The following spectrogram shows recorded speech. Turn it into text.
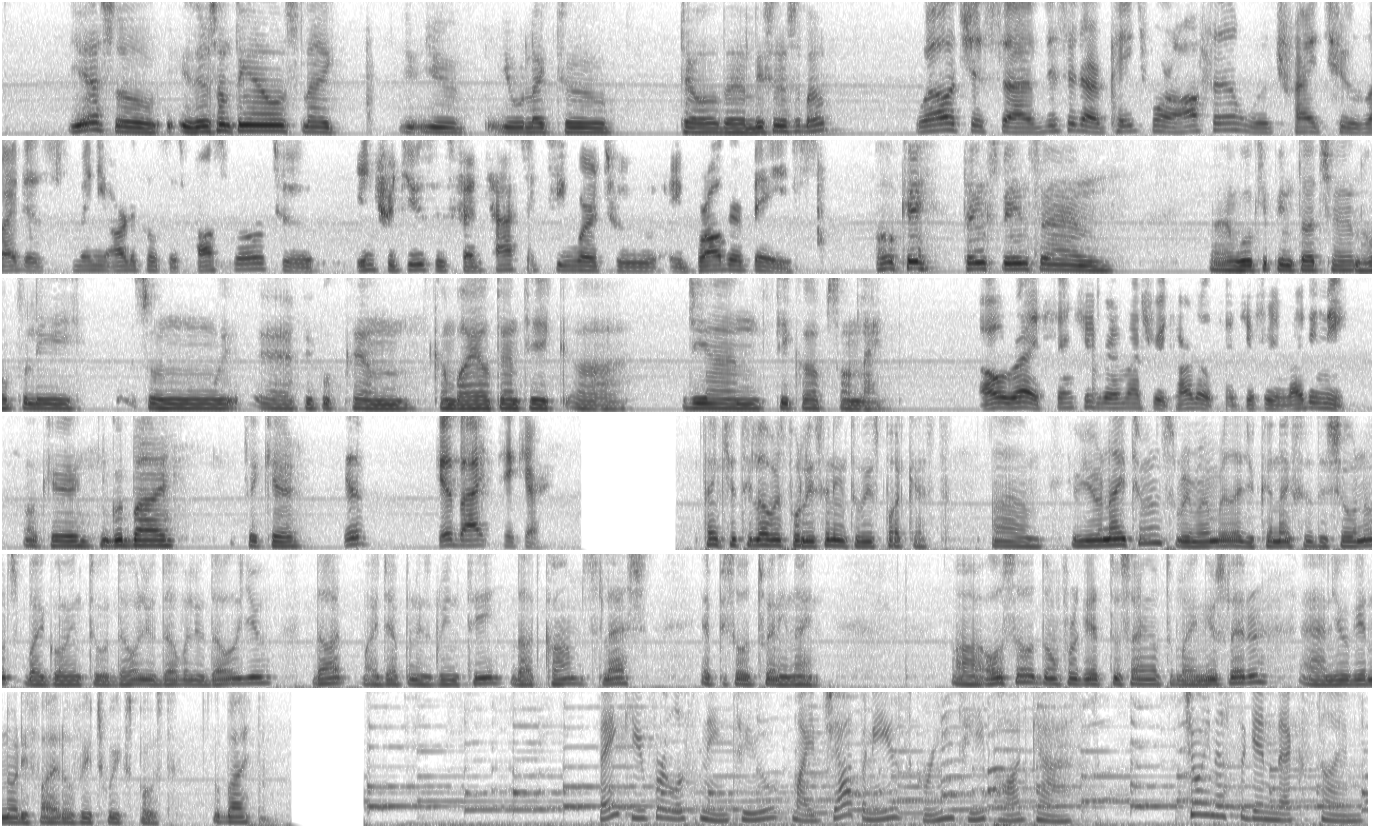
Yeah. So is there something else like you you, you would like to tell the listeners about? Well, just uh, visit our page more often. We'll try to write as many articles as possible to introduce this fantastic teaware to a broader base. Okay, thanks, Vince, and, and we'll keep in touch, and hopefully soon we, uh, people can can buy authentic uh, Jian teacups online. All right, thank you very much, Ricardo. Thank you for inviting me. Okay, goodbye. Take care. Good. Goodbye. Take care. Thank you, tea lovers, for listening to this podcast. Um, if you're on iTunes, remember that you can access the show notes by going to www.myjapanesegreentea.com slash episode 29. Uh, also, don't forget to sign up to my newsletter and you'll get notified of each week's post. Goodbye. Thank you for listening to my Japanese Green Tea Podcast. Join us again next time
